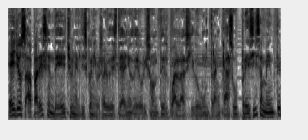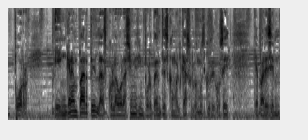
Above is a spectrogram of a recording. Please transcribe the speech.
Ellos aparecen de hecho en el disco aniversario de este año de Horizonte, el cual ha sido un trancazo precisamente por en gran parte las colaboraciones importantes como el caso de los músicos de José que aparecen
